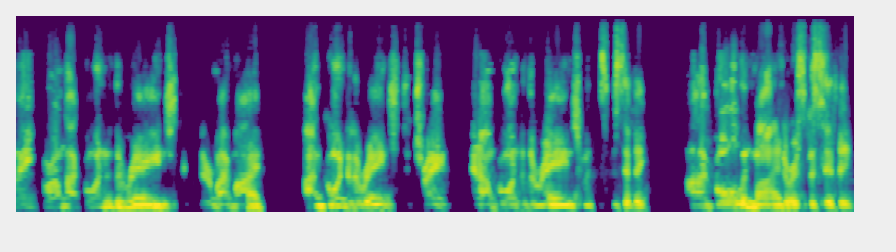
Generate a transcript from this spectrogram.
plink or I'm not going to the range to clear my mind. I'm going to the range to train. And I'm going to the range with a specific uh, goal in mind or a specific,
